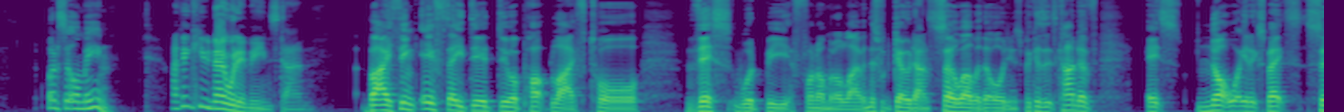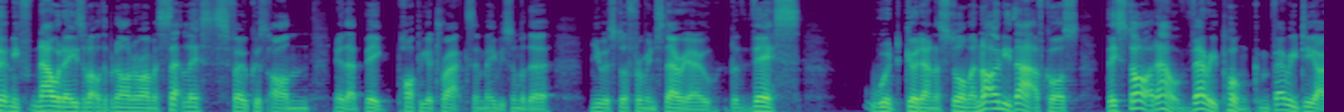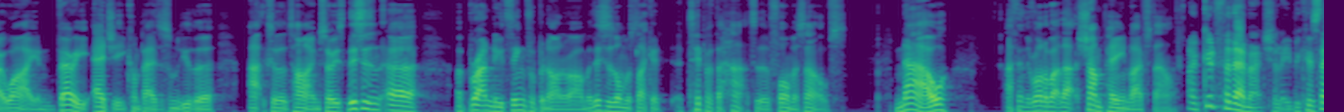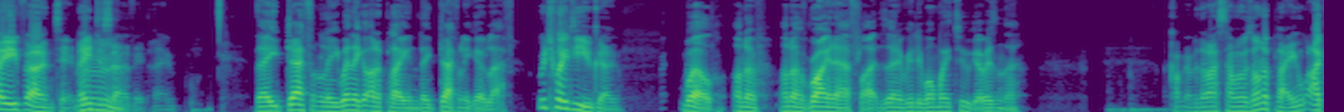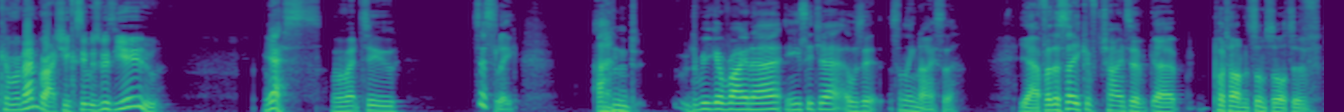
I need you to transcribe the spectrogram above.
What does it all mean? I think you know what it means, Dan. But I think if they did do a Pop Life tour, this would be phenomenal live, and this would go down so well with the audience because it's kind of it's not what you'd expect. Certainly nowadays, a lot of the Bananarama set lists focus on you know their big poppier tracks and maybe some of the newer stuff from In Stereo, but this would go down a storm. And not only that, of course, they started out very punk and very DIY and very edgy compared to some of the other acts of the time. So it's this isn't a a brand new thing for Bananarama. This is almost like a, a tip of the hat to the former selves. Now, I think they're all about that champagne lifestyle. And good for them actually, because they've earned it. Mm. They deserve it now. They definitely, when they get on a plane, they definitely go left. Which way do you go? Well, on a on a Ryanair flight, there's only really one way to go, isn't there? I can't remember the last time I was on a plane. I can remember actually because it was with you. Yes, when we went to Sicily, and did we go Ryanair, EasyJet, or was it something nicer? Yeah, for the sake of trying to uh, put on some sort of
